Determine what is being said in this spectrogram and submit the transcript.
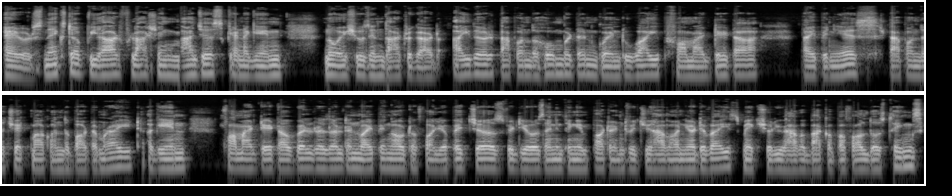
errors. Next up we are flashing Magisk and again no issues in that regard. Either tap on the home button, go into wipe, format data, type in yes tap on the check mark on the bottom right. Again format data will result in wiping out of all your pictures videos anything important which you have on your device. Make sure you have a backup of all those things.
